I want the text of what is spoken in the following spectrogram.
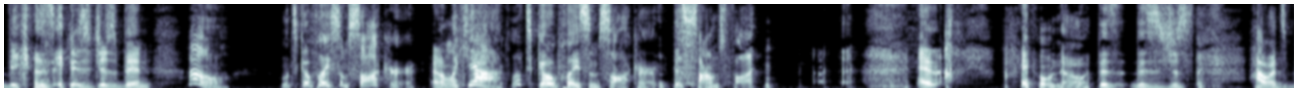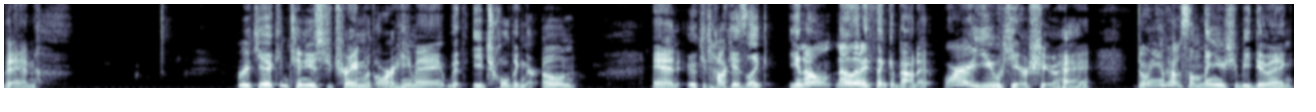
because it has just been, oh, let's go play some soccer. And I'm like, yeah, let's go play some soccer. This sounds fun. and I, I don't know. This, this is just how it's been. Rukia continues to train with Orihime, with each holding their own. And Ukitake is like, you know, now that I think about it, why are you here, Shuhei? Don't you have something you should be doing?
